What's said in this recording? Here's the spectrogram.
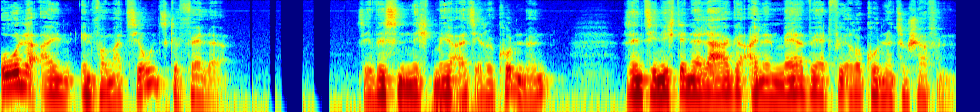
Ohne ein Informationsgefälle Sie wissen nicht mehr als Ihre Kunden, sind Sie nicht in der Lage, einen Mehrwert für Ihre Kunden zu schaffen.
